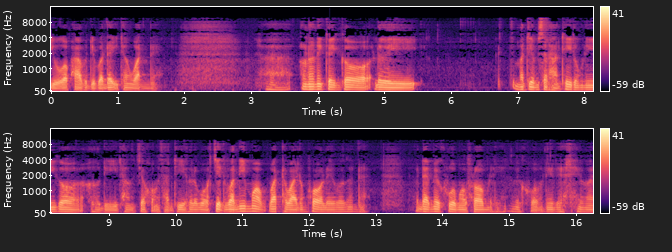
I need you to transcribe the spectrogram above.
อยู่ก็พาปฏิบัติได้อีกทั้งวันเลยเพราะนั้นในเก่งก็เลยมาเตรียมสถานที่ตรงนี้ก็เออดีทางเจ้าของสถานที่เขาบอกเจ็ดวันนี้มอบวัดถวายหลวงพ่อเลยว่ากันนะ ได้แม่ครัวมาพร้อมเลยแม่ครัวนี่เลยที่มา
